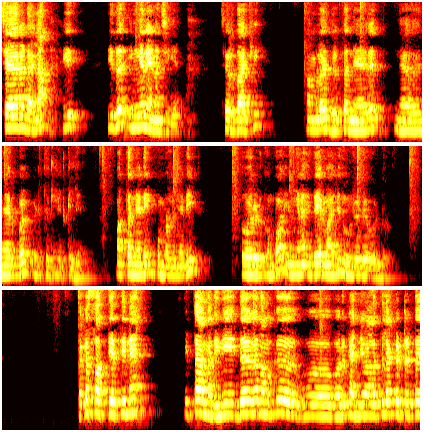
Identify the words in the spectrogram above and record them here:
ചേരയുടെ ഇല. ഈ ഇത് ഇങ്ങനെയാണ് ചെയ്യുക. ചെറുതാക്കി നമ്മൾ ഇതിലത്തെ നേരെ ഞെരമ്പ് എടുക്കില്ല മത്തഞ്ഞടിയും കുമ്പളഞ്ഞടിയും തോരെടുക്കുമ്പോൾ ഇങ്ങനെ ഇതേമാതിരി നുള്ളിയിടേ ഉള്ളൂ ഇതൊക്കെ സത്യത്തിന് ഇട്ടാൽ മതി. ഇനി ഇത് നമുക്ക് വെറും കഞ്ഞിവെള്ളത്തിലൊക്കെ ഇട്ടിട്ട്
